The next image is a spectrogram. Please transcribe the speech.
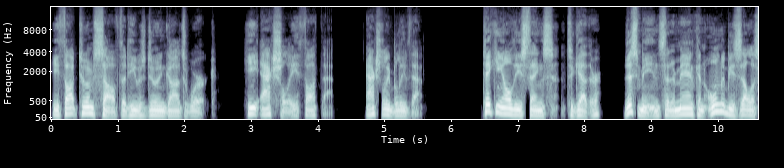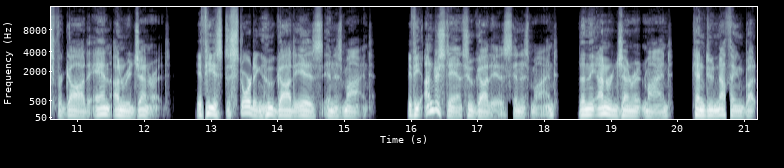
he thought to himself that he was doing God's work. He actually thought that, actually believed that. Taking all these things together, this means that a man can only be zealous for God and unregenerate if he is distorting who God is in his mind. If he understands who God is in his mind, then the unregenerate mind can do nothing but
